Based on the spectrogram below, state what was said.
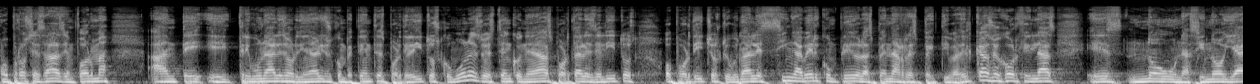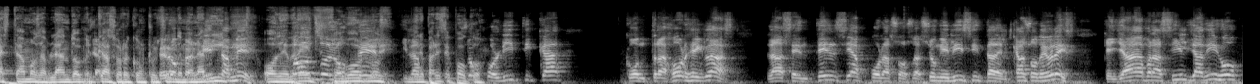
o procesadas en forma ante eh, tribunales ordinarios competentes por delitos comunes o estén condenadas por tales delitos o por dichos tribunales sin haber cumplido las penas respectivas. El caso de Jorge Glass es no una, sino ya estamos hablando del caso de reconstrucción de Manaví o de Brecht, sobornos, y la me parece poco. política contra Jorge Glass, la sentencia por asociación ilícita del caso de Brecht, que ya Brasil ya dijo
